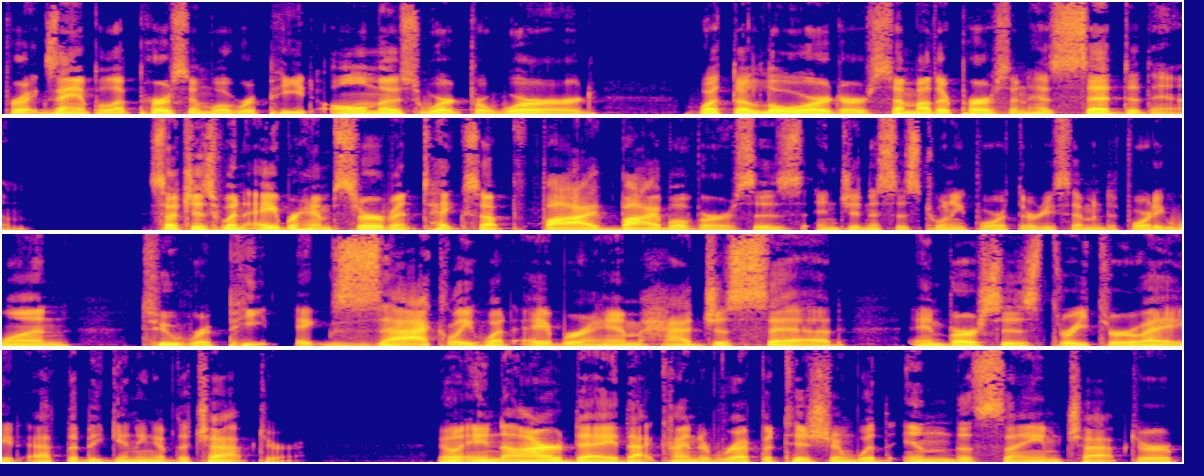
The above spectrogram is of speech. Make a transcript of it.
For example, a person will repeat almost word for word what the Lord or some other person has said to them. Such as when Abraham's servant takes up five Bible verses in Genesis 24 37 to 41 to repeat exactly what Abraham had just said in verses 3 through 8 at the beginning of the chapter. In our day, that kind of repetition within the same chapter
